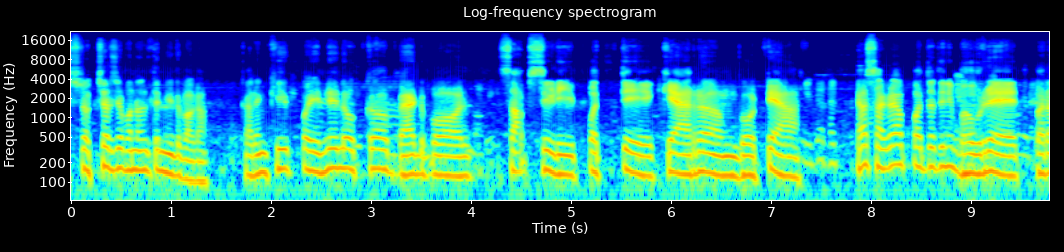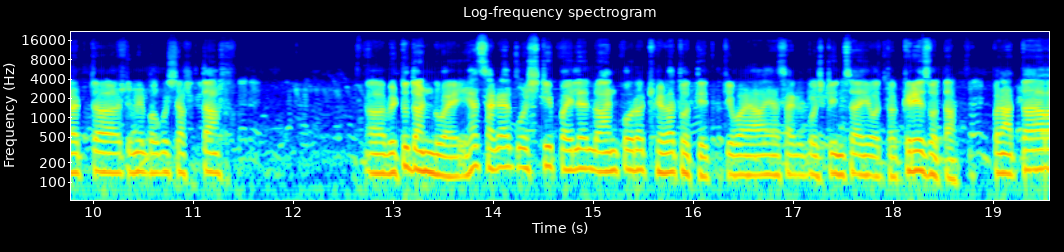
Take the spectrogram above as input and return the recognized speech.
स्ट्रक्चर जे बनवलं ते नीट बघा. कारण की पहिले लोक बॅट बॉल सापसिडी पत्ते कॅरम गोट्या ह्या सगळ्या पद्धतीने भवरे आहेत. परत अ, तुम्ही बघू शकता विटू दांडू आहे. ह्या सगळ्या गोष्टी पहिले लहान पोरं खेळत होते किंवा ह्या सगळ्या गोष्टींचा हे होतं क्रेज होता. पण आता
